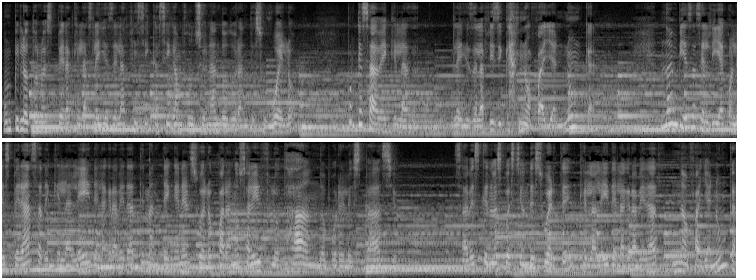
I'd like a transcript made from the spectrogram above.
Un piloto no espera que las leyes de la física sigan funcionando durante su vuelo porque sabe que las leyes de la física no fallan nunca. No empiezas el día con la esperanza de que la ley de la gravedad te mantenga en el suelo para no salir flotando por el espacio. Sabes que no es cuestión de suerte, que la ley de la gravedad no falla nunca.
